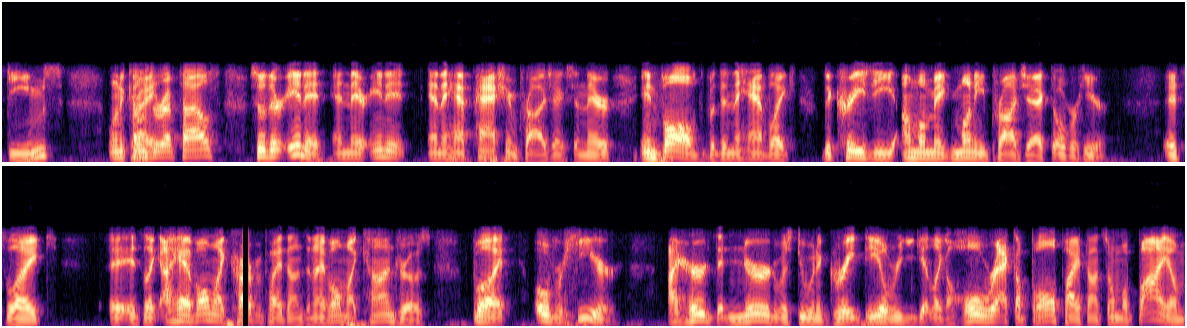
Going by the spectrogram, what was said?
schemes when it comes to reptiles. So they're in it and they're in it and they have passion projects and they're involved, but then they have like the crazy I'm gonna make money project over here. It's like it's like I have all my carpet pythons and I have all my chondros, but over here I heard that Nerd was doing a great deal where you get like a whole rack of ball pythons. So I'm gonna buy them,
